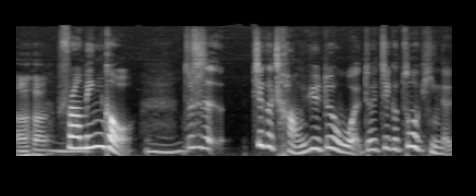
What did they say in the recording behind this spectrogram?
嗯 Flamingo，嗯就是这个场域对我对这个作品的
